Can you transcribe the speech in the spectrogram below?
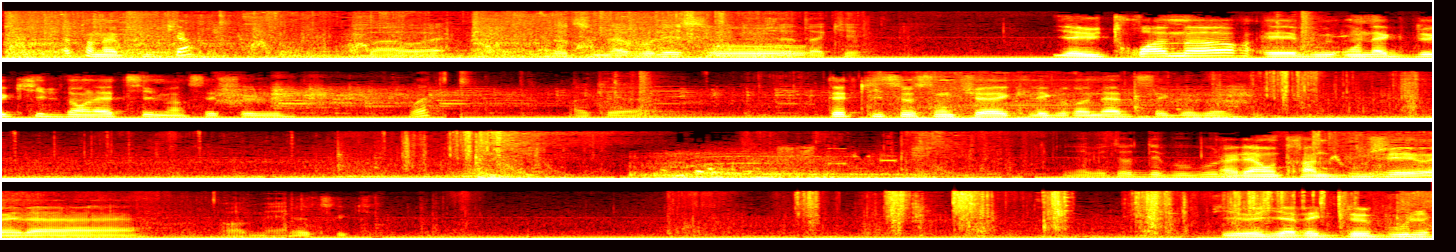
Ah, t'en as plus qu'un? Bah ouais. L'autre il me l'a volé, c'est Oh. que j'ai attaqué. Il y a eu trois morts et on a que deux kills dans la team, hein, c'est chelou. What? Ok. Peut-être qu'ils se sont tués avec les grenades, ces gogos. Il y en avait d'autres des bouboules? Elle est en train de bouger, ouais, la... Oh merde. le truc. Puis eux, il y avait que deux boules.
